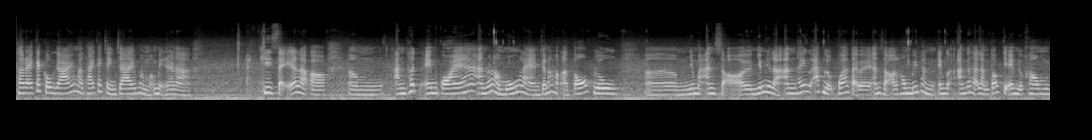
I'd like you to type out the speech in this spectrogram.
Thật ra các cô gái mà thấy các chàng trai mà mở miệng ra là chia sẻ là uh, um, anh thích em quá anh rất là muốn làm cho nó thật là tốt luôn. Uh, nhưng mà anh sợ giống như là anh thấy áp lực quá tại vì anh sợ là không biết là em anh có thể làm tốt cho em được không.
